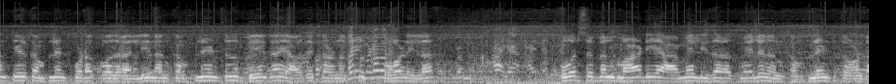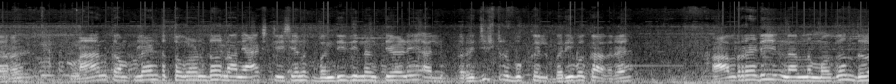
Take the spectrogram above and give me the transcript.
ಅಂತೇಳಿ ಕಂಪ್ಲೇಂಟ್ ಕೊಡಕ್ಕೆ ಹೋದ್ರೆ ಅಲ್ಲಿ ನಾನು ಕಂಪ್ಲೇಂಟು ಬೇಗ ಯಾವುದೇ ಕಾರಣಕ್ಕೂ ತೊಗೊಳ್ಳಿಲ್ಲ. ಫೋರ್ಸೆಬಲ್ ಮಾಡಿ ಆಮೇಲೆ ಇದಾದ್ಮೇಲೆ ನಾನು ಕಂಪ್ಲೇಂಟ್ ತೊಗೊಂಡಾರ. ನಾನು ಕಂಪ್ಲೇಂಟ್ ತೊಗೊಂಡು ನಾನು ಯಾಕೆ ಸ್ಟೇಷನ್ಗೆ ಬಂದಿದ್ದೀನಿ ಅಂತೇಳಿ ಅಲ್ಲಿ ರಿಜಿಸ್ಟರ್ ಬುಕ್ಕಲ್ಲಿ ಬರಿಬೇಕಾದ್ರೆ ಆಲ್ರೆಡಿ ನನ್ನ ಮಗಂದು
